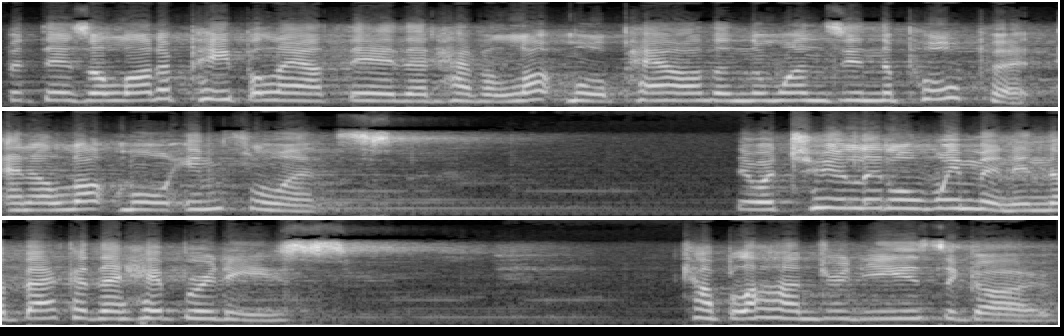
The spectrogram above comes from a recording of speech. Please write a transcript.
but there's a lot of people out there that have a lot more power than the ones in the pulpit and a lot more influence. There were two little women in the back of the Hebrides a couple of hundred years ago.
